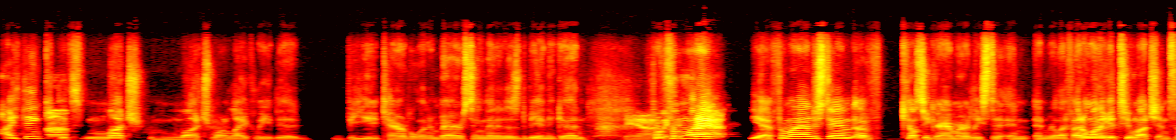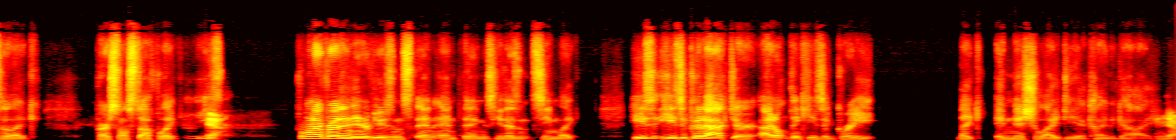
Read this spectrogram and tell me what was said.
I think Um, it's much, much more likely to be terrible and embarrassing than it is to be any good. Yeah, From- from what I- Yeah, from what I understand of Kelsey Grammer, at least in, in real life, I don't want to get too much into like personal stuff. Like, Yeah. from what I've read in interviews and, and and things, he doesn't seem like he's he's a good actor. I don't think he's a great like initial idea kind of guy. no.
